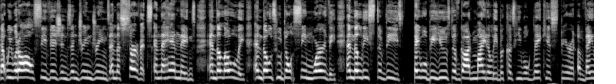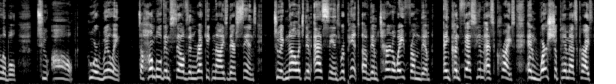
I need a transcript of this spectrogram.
That we would all see visions and dream dreams, and the servants and the handmaidens, and the lowly, and those who don't seem worthy, and the least of these, they will be used of God mightily because He will make His Spirit available to all who are willing to humble themselves and recognize their sins, to acknowledge them as sins, repent of them, turn away from them, and confess Him as Christ, and worship Him as Christ,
